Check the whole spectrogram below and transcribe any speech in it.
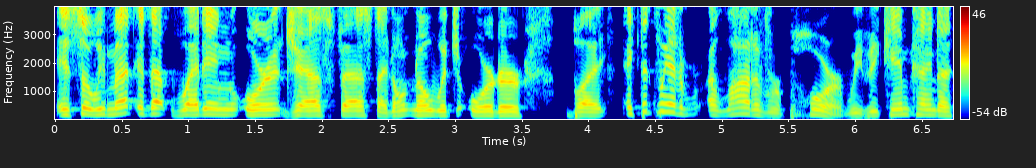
and so we met at that wedding or at Jazz Fest. I don't know which order, but I think we had a, a lot of rapport. We became kind of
